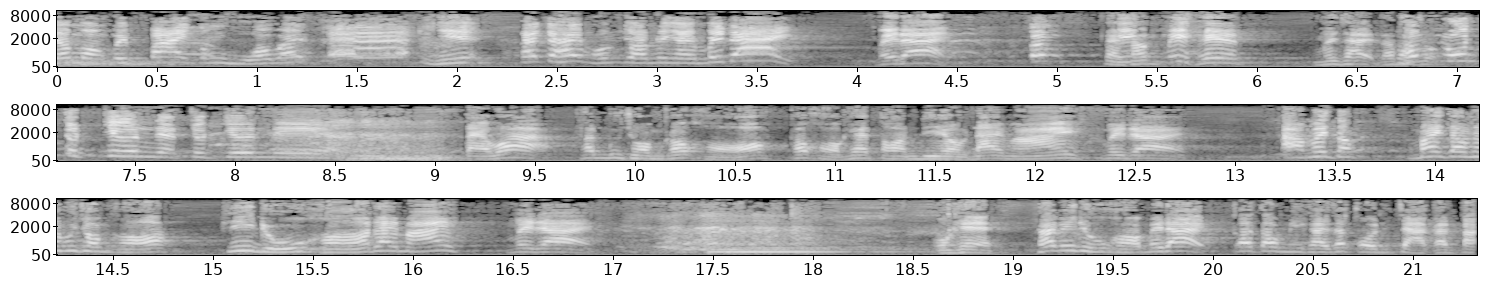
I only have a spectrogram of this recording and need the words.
ยาหม่องไปป้ายตรงหัวไว้เอ๊ะอย่างนี้แล้วจะให้ผมยอมยังไงไม่ได้ ไม่ได้ ต้องแต่มีครับ มีเหตุ ไม่ใช่ท่านผมผู้ชมรู้จุดยืนเนี่ย จุดยืนมีแต่ว่าท่านผู้ชมเขาขอเขาขอแค่ตอนเดียวได้ไหมไม่ได้ อ่าไม่ต้องไม่ต้องท่านผู้ชมขอ พี่ดูขอได้ไหมไม่ได้ โอเค ถ้าพี่ดูขอไม่ได้ ก็ต้องมีใครสักคนจากกันไป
